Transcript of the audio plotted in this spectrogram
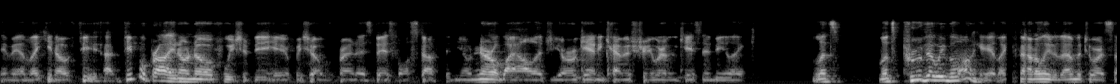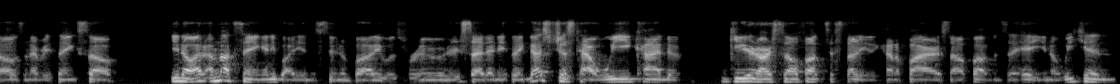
"Hey, man, like you know, people probably don't know if we should be here if we show up for this baseball stuff and you know, neurobiology or organic chemistry, whatever the case may be. Like, let's let's prove that we belong here. Like not only to them but to ourselves and everything. So." You know, I, I'm not saying anybody in the student body was rude or said anything. That's just how we kind of geared ourselves up to study to kind of fire ourselves up and say, hey, you know, we can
